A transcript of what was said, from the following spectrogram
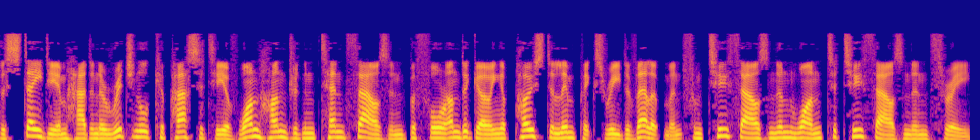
The stadium had an original capacity of 110,000 before undergoing a post-Olympics redevelopment from 2001 to 2003.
